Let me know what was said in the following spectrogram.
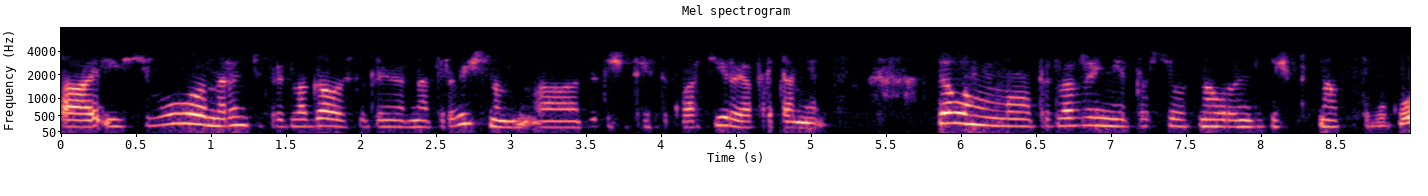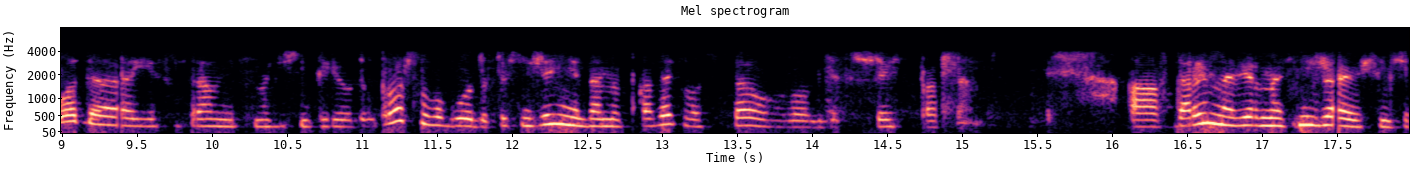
Mm-hmm. И всего на рынке предлагалось, например, на первичном 2300 а, квартир и апартаментов. В целом предложение опустилось на уровень 2015 года. Если сравнить с аналогичным периодом прошлого года, то снижение данного показателя составило где-то 6%. А вторым, наверное, снижающимся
